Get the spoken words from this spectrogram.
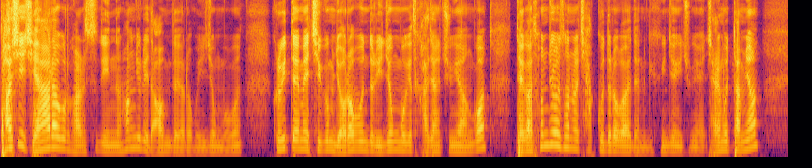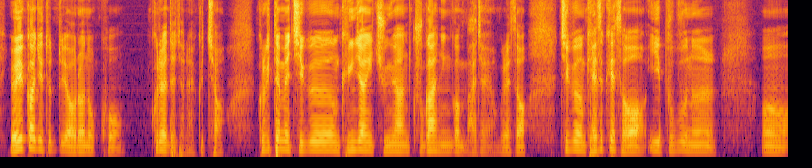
다시 재하락으로 갈 수도 있는 확률이 나옵니다, 여러분. 이 종목은. 그렇기 때문에 지금 여러분들 이 종목에서 가장 중요한 건 내가 손절선을 잡고 들어가야 되는 게 굉장히 중요해요. 잘못하면 여기까지도 또 열어놓고 그래야 되잖아요. 그쵸? 그렇기 때문에 지금 굉장히 중요한 구간인 건 맞아요. 그래서 지금 계속해서 이 부분을, 어,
